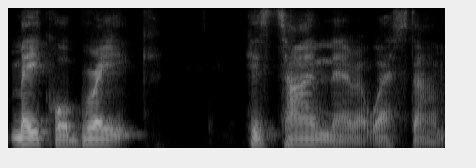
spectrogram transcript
make or break his time there at West Ham.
